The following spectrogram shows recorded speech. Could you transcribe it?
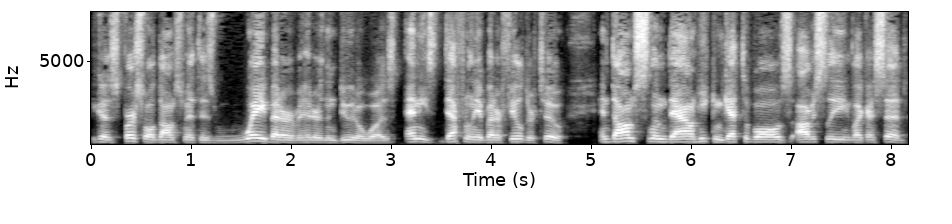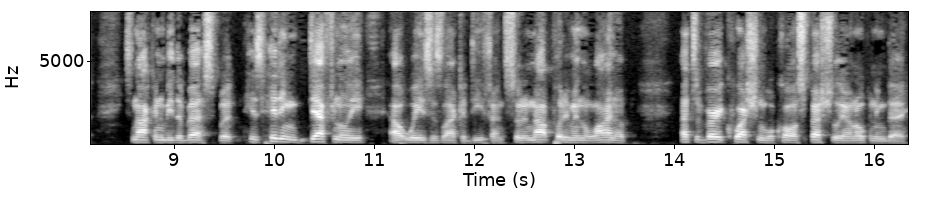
because first of all, Dom Smith is way better of a hitter than Duda was, and he's definitely a better fielder too. And Dom slimmed down; he can get to balls. Obviously, like I said, he's not going to be the best, but his hitting definitely outweighs his lack of defense. So to not put him in the lineup, that's a very questionable call, especially on opening day.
